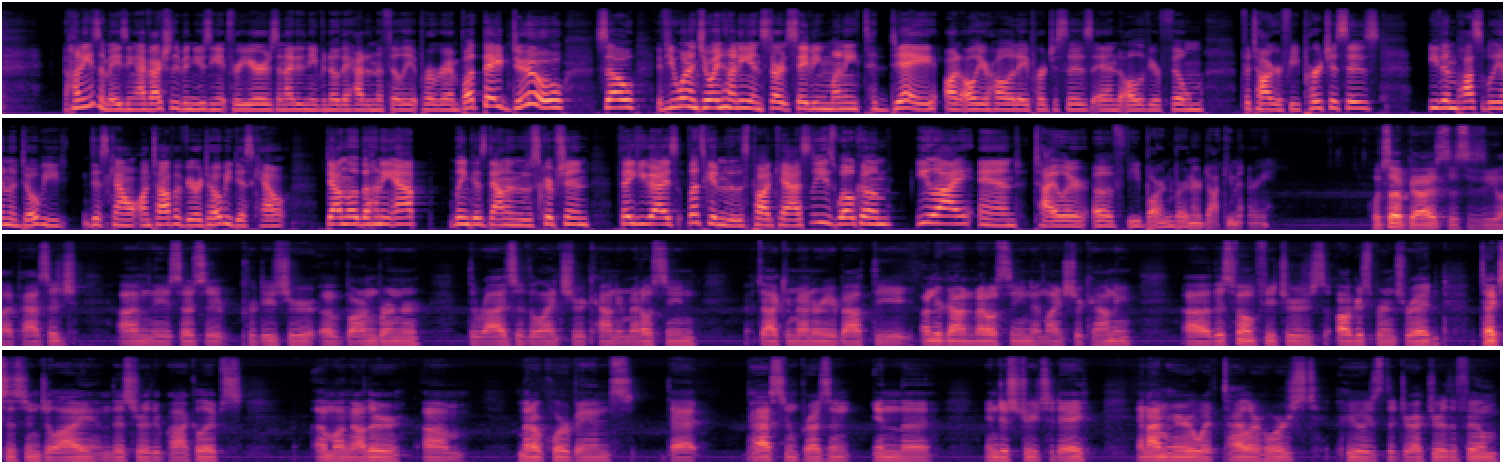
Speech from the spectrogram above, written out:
Honey is amazing. I've actually been using it for years and I didn't even know they had an affiliate program, but they do. So, if you want to join Honey and start saving money today on all your holiday purchases and all of your film photography purchases, even possibly an Adobe discount on top of your Adobe discount, download the Honey app. Link is down in the description. Thank you guys. Let's get into this podcast. Please welcome Eli and Tyler of the Barn Burner documentary. What's up, guys? This is Eli Passage. I'm the associate producer of Barn Burner, The Rise of the Lancaster County Metal Scene, a documentary about the underground metal scene in Lancaster County. Uh, this film features August Burns Red, Texas in July, and This or the Apocalypse, among other um, metalcore bands that past and present in the industry today. And I'm here with Tyler Horst, who is the director of the film,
